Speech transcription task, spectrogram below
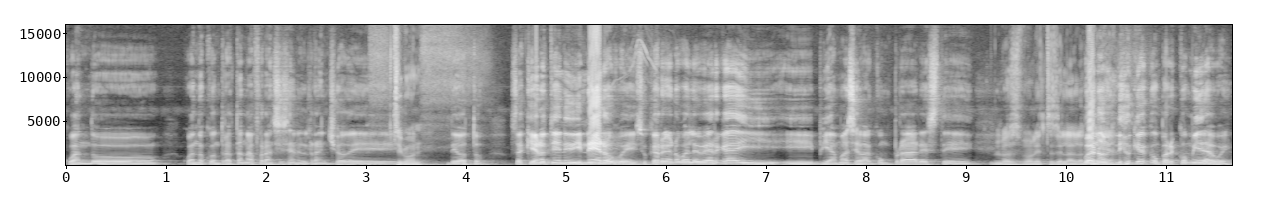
cuando cuando contratan a Francis en el rancho de Simón. de Otto. O sea, que ya no tiene ni dinero, güey. Su carro ya no vale verga y, y Pijama se va a comprar este Los boletos de la lotería. bueno, dijo que iba a comprar comida, güey.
